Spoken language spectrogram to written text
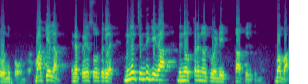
തോന്നിപ്പോകുന്നത്. ബാക്കിയെല്ലാം എന്റെ പ്രിയ സുഹൃത്തുക്കളെ നിങ്ങൾ ചിന്തിക്കുക നിങ്ങൾ ഉത്തരങ്ങൾക്ക് വേണ്ടി കാത്തു നിൽക്കുന്നു ബബാ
